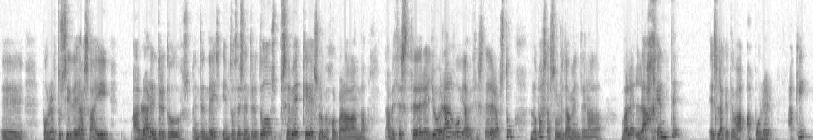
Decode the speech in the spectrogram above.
eh, poner tus ideas ahí, hablar entre todos, ¿entendéis? Y entonces entre todos se ve qué es lo mejor para la banda. A veces cederé yo en algo y a veces cederás tú. No pasa absolutamente nada, ¿vale? La gente es la que te va a poner aquí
